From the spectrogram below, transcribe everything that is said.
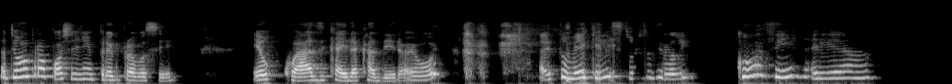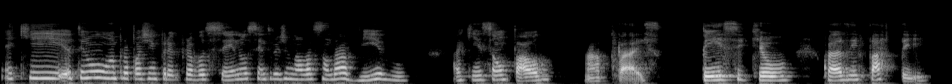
eu tenho uma proposta de emprego para você. Eu quase caí da cadeira. Eu? Aí tomei aquele susto assim, falei, como assim? Ele é, é que eu tenho uma proposta de emprego para você no Centro de Inovação da Vivo, aqui em São Paulo. Rapaz, pense que eu quase infartei.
